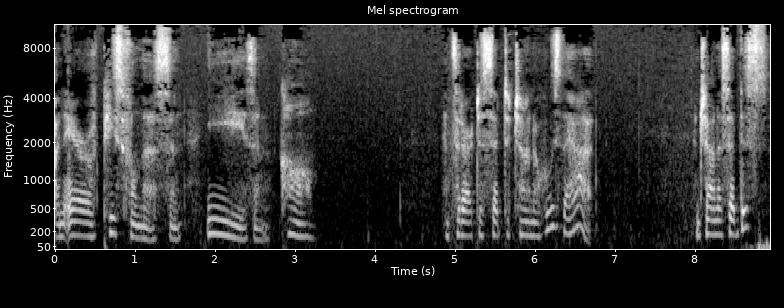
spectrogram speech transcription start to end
an air of peacefulness and ease and calm. And Siddhartha said to Channa, Who's that? And Channa said, This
